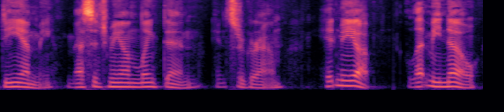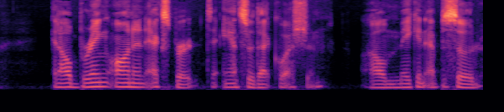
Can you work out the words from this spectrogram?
DM me, message me on LinkedIn, Instagram, hit me up, let me know, and I'll bring on an expert to answer that question. I'll make an episode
